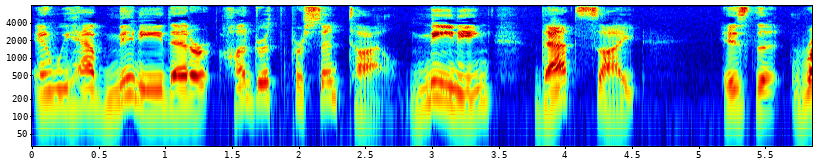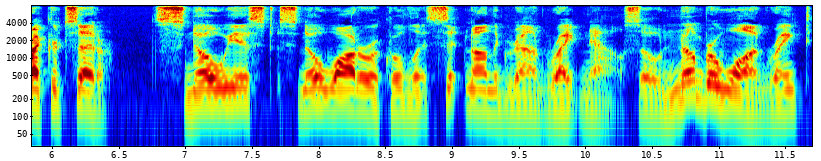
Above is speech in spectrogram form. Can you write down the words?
And we have many that are 100th percentile, meaning that site is the record setter snowiest snow water equivalent sitting on the ground right now. So number one ranked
